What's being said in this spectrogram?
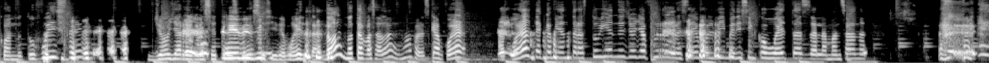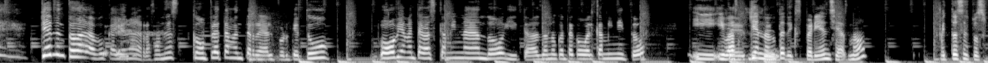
cuando tú fuiste, yo ya regresé tres veces y de vuelta, ¿no? ¿No te ha pasado? No, pero es que afuera Acuérdate que mientras tú vienes, yo ya fui, regresé, volví, me di cinco vueltas a la manzana. Tienen toda la boca llena de razón, es completamente real, porque tú obviamente vas caminando y te vas dando cuenta cómo va el caminito y, vas llenándote de experiencias, ¿no? Entonces, pues,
